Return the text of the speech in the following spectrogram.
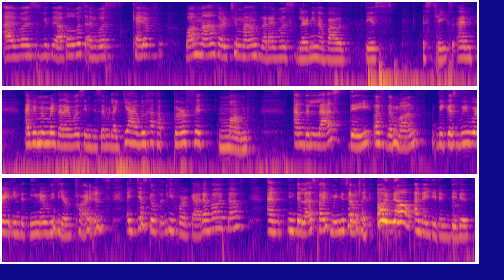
I was with the Apple Watch and was kind of one month or two months that I was learning about these streaks. And I remember that I was in December, like, yeah, I will have a perfect month. And the last day of the month, because we were in the dinner with your parents, I just completely forgot about that. And in the last five minutes, I was like, oh no! And I didn't did it.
